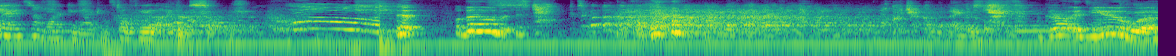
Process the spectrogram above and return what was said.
Yeah, it's not working. I can still feel it. So, What the hell is it? I'll go check on the neighbors. Girl, it's you.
